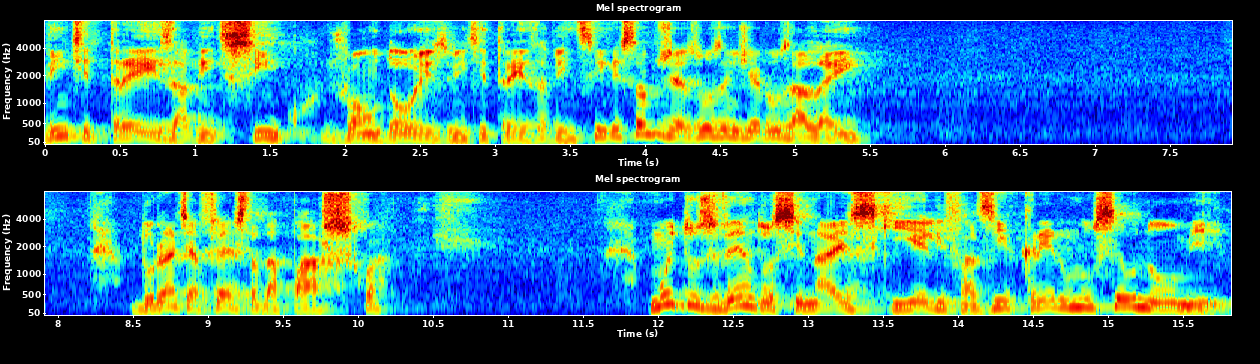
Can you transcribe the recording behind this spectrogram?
23 a 25, João 2, 23 a 25, estando Jesus em Jerusalém, durante a festa da Páscoa, muitos vendo os sinais que ele fazia, creram no seu nome.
